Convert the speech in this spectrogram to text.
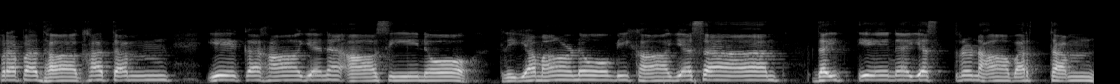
प्रपदाघतम् एकहायन आसीनो ह्रियमाणो विहाय स दैत्येन यस्तृणावर्तम्।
